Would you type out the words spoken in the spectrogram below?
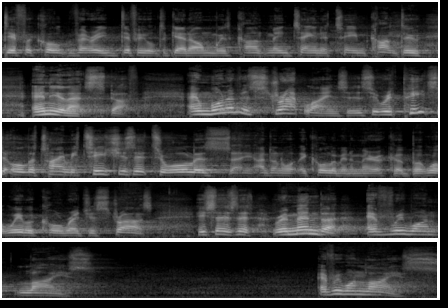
difficult, very difficult to get on with, can't maintain a team, can't do any of that stuff. And one of his strap lines is he repeats it all the time. He teaches it to all his, I don't know what they call them in America, but what we would call registrars. He says this Remember, everyone lies. Everyone lies.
